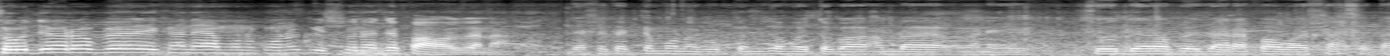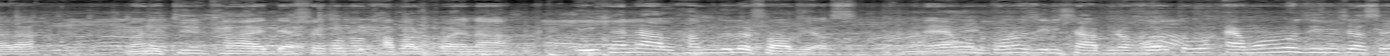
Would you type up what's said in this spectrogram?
সৌদি আরবে এখানে এমন কোনো কিছু না যে পাওয়া যায় না। দেশে থাকতে মনে করতাম যে হয়তো বা আমরা মানে সৌদি আরবে যারা প্রবাস আছে তারা মানে কি খায় দেশে কোনো খাবার পায় না। এইখানে আলহামদুলিল্লাহ সবই আছে। মানে এমন কোনো জিনিস আপনি হয়তো বা এমনও জিনিস আছে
